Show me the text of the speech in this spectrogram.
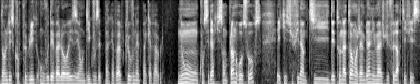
dans le discours public, on vous dévalorise et on dit que vous n'êtes pas capable, que vous n'êtes pas capable. Nous, on considère qu'ils sont pleins de ressources et qu'il suffit d'un petit détonateur. Moi, j'aime bien l'image du feu d'artifice.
